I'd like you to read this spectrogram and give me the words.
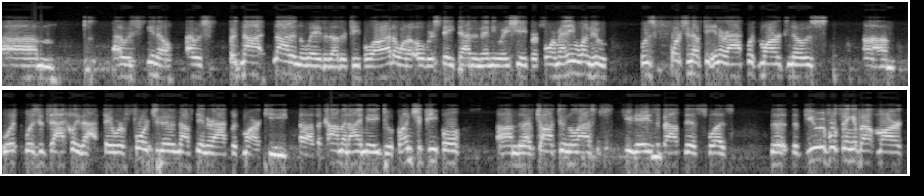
Um, I was, you know, I was, but not not in the way that other people are. I don't want to overstate that in any way, shape, or form. Anyone who was fortunate enough to interact with Mark knows um, what was exactly that. They were fortunate enough to interact with Mark. He, uh, the comment I made to a bunch of people um, that I've talked to in the last few days about this was the, the beautiful thing about Mark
